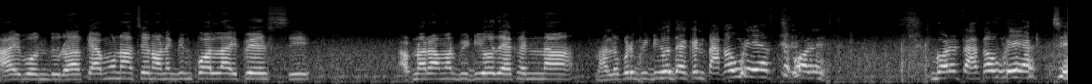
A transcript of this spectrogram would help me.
হাই বন্ধুরা, কেমন আছেন? অনেকদিন পর লাইফে এসেছি। আপনারা আমার ভিডিও দেখেন না। ভালো করে ভিডিও দেখেন, টাকা উড়ে যাচ্ছে ঘরে। ঘরে টাকা উড়ে যাচ্ছে।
